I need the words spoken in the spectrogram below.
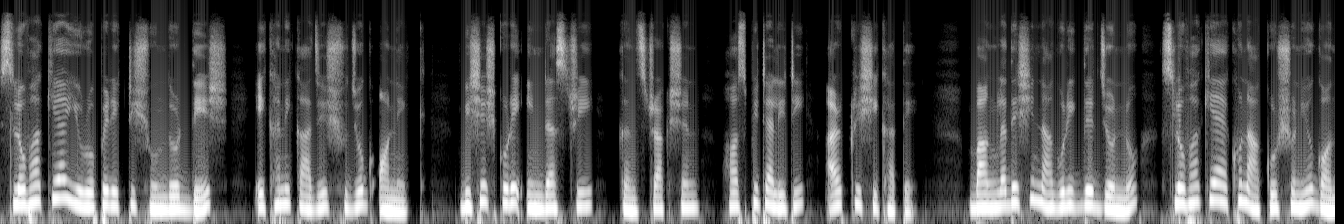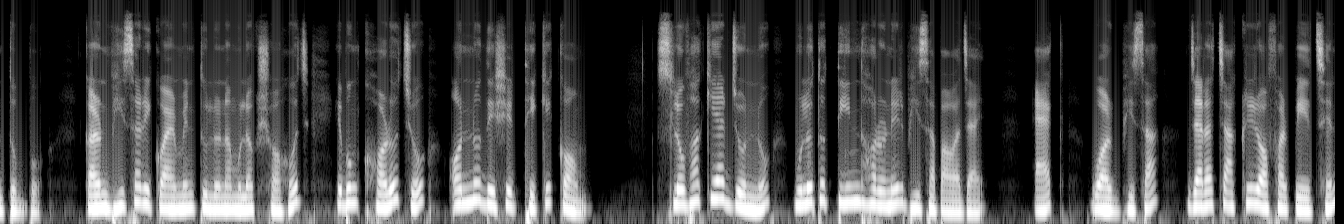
স্লোভাকিয়া ইউরোপের একটি সুন্দর দেশ, এখানে কাজের সুযোগ অনেক, বিশেষ করে ইন্ডাস্ট্রি, কনস্ট্রাকশন, হসপিটালিটি আর কৃষিখাতে বাংলাদেশি নাগরিকদের জন্য স্লোভাকিয়া এখন আকর্ষণীয় গন্তব্য, কারণ ভিসা রিকোয়ারমেন্ট তুলনামূলক সহজ এবং খরচও অন্য দেশের থেকে কম। স্লোভাকিয়ার জন্য মূলত তিন ধরনের ভিসা পাওয়া যায়। এক ওয়ার্ক ভিসা যারা চাকরির অফার পেয়েছেন।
